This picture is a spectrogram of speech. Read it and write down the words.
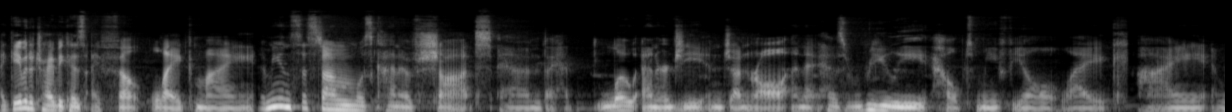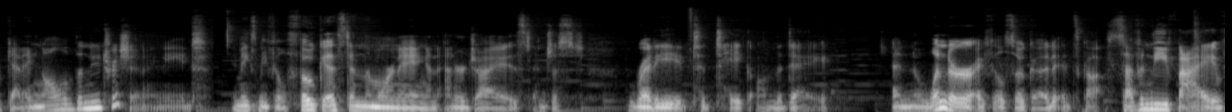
I gave it a try because I felt like my immune system was kind of shot and I had low energy in general. And it has really helped me feel like I am getting all of the nutrition I need. It makes me feel focused in the morning and energized and just ready to take on the day. And no wonder I feel so good. It's got 75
